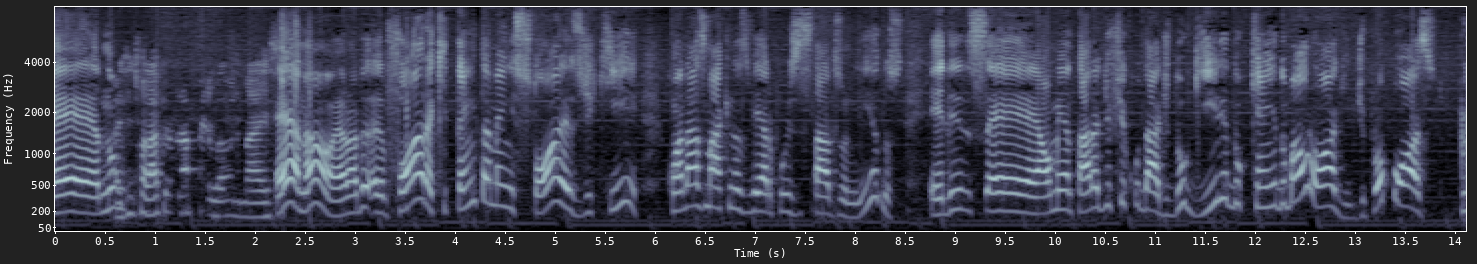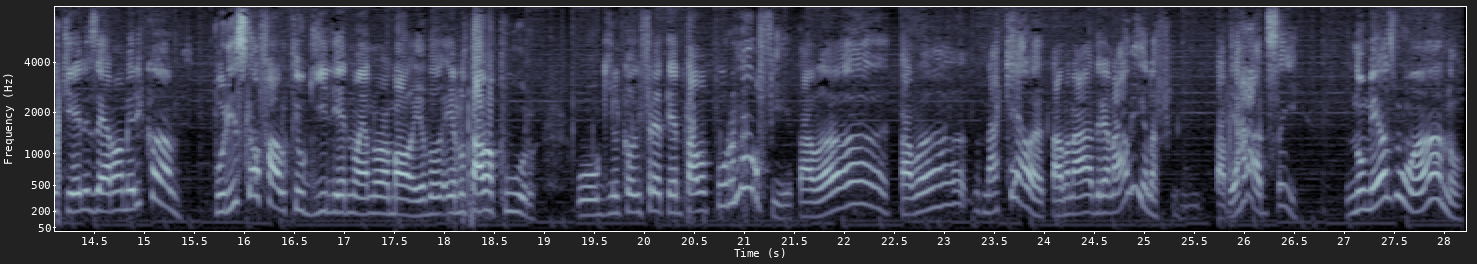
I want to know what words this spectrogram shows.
É, no... A gente falava que era apelão demais. É, não, era fora que tem também histórias de que quando as máquinas vieram para os Estados Unidos, eles é, aumentaram a dificuldade do Guile, do Ken e do Balrog, de propósito, porque eles eram americanos. Por isso que eu falo que o Guile não é normal, ele, ele não tava puro. O Guile que eu enfrentei não tava puro, não, filho. Tava, tava naquela, tava na adrenalina, filho. Tava errado isso aí. No mesmo ano,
